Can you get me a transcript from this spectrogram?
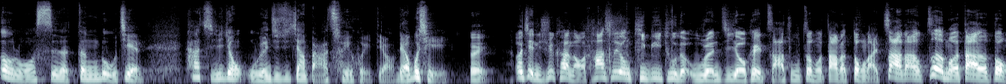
俄罗斯的登陆舰，它直接用无人机去这样把它摧毁掉，了不起。对。而且你去看哦，它是用 TB2 的无人机哦，可以砸出这么大的洞来，炸到这么大的洞，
